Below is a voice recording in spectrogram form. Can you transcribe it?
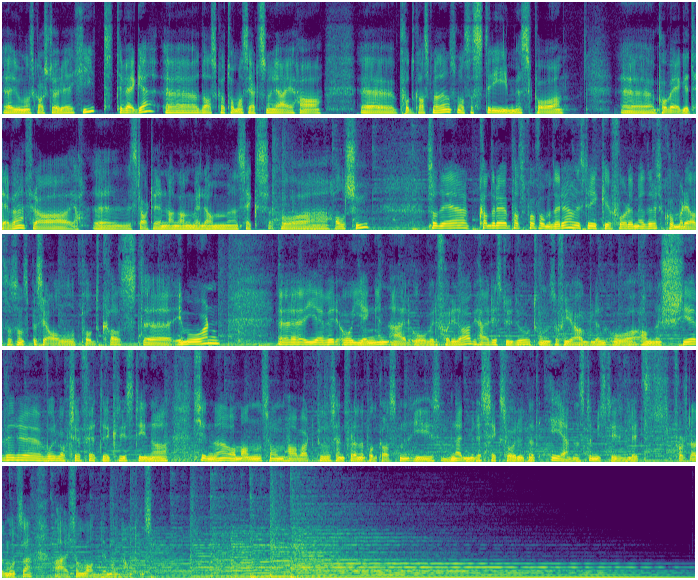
Jonas Gahr Støre hit til VG. Da skal Thomas Giertsen og jeg ha podkast med dem, som også streames på Eh, på VGTV fra ja, eh, starter en eller annen gang mellom seks og halv sju. Så det kan dere passe på å få med dere. Hvis dere ikke får det med dere, så kommer det altså som spesialpodkast eh, i morgen. Giæver og gjengen er over for i dag. Her i studio Tone Sofie Aglen og Anders Giæver. Vår vaktsjef heter Kristina Kinne, og mannen som har vært produsent for denne podkasten i nærmere seks år uten et eneste mistillitsforslag mot seg, er som vanlig Magne Antonsen.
